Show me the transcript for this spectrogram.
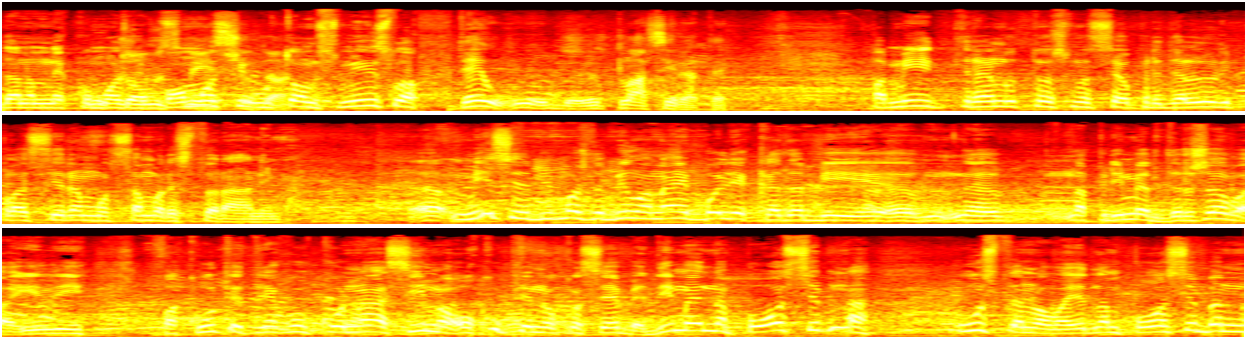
da nam neko može pomoći smislu, da. u tom smislu. Gde plasirate? Pa mi trenutno smo se opredelili, plasiramo samo restoranima. E, mislim da bi možda bilo najbolje kada bi, e, na primer, država ili fakultet nekog ko nas ima okupljeno oko sebe, da ima jedna posebna ustanova, jedan poseban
